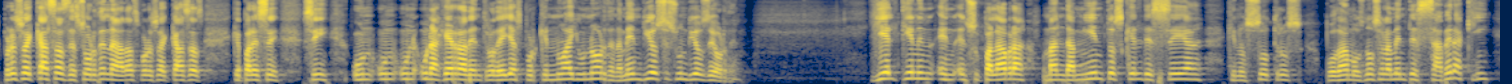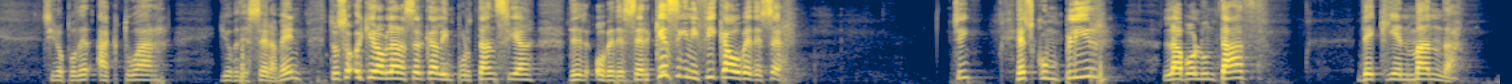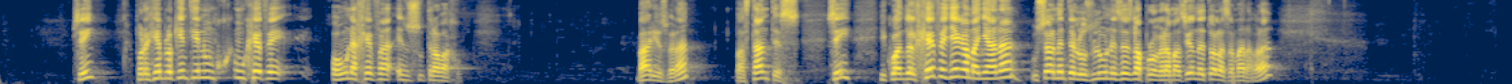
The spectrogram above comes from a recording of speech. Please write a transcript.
Por eso hay casas desordenadas, por eso hay casas que parece, sí, una guerra dentro de ellas, porque no hay un orden. Amén. Dios es un Dios de orden. Y Él tiene en, su palabra mandamientos que Él desea que nosotros podamos no solamente saber aquí, sino poder actuar y obedecer. Amén. Entonces hoy quiero hablar acerca de la importancia de obedecer. ¿Qué significa obedecer? ¿Sí? Es cumplir la voluntad de quien manda. ¿Sí? Por ejemplo, ¿quién tiene un jefe o una jefa en su trabajo? Varios, ¿verdad? Bastantes. ¿sí? Y cuando el jefe llega mañana, usualmente los lunes es la programación de toda la semana, ¿verdad?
